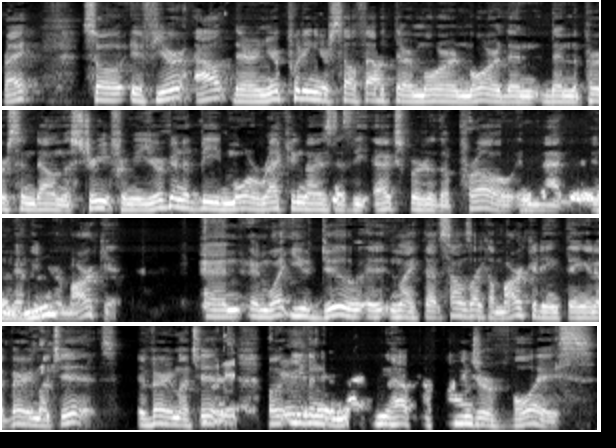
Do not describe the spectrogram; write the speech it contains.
right? So if you're out there and you're putting yourself out there more and more than than the person down the street from you, you're going to be more recognized as the expert or the pro in that in, in your market. And and what you do, and like that sounds like a marketing thing, and it very much is. It very much is. But even in that, you have to find your voice,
